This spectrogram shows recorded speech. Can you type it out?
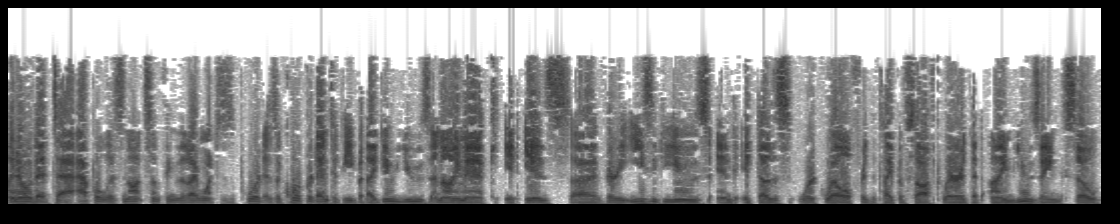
I know that uh, Apple is not something that I want to support as a corporate entity, but I do use an iMac. It is uh, very easy to use, and it does work well for the type of software that I'm using. So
